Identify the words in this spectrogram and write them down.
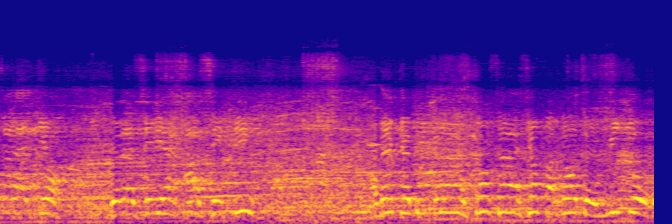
de la série ACT avec une consolation pardon, de 8 tours.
